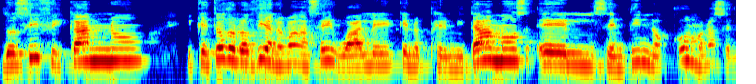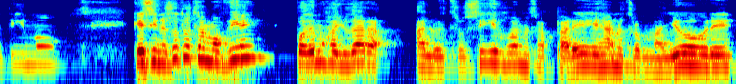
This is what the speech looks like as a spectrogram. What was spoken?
dosificarnos y que todos los días no van a ser iguales, que nos permitamos el sentirnos como nos sentimos, que si nosotros estamos bien, podemos ayudar a, a nuestros hijos, a nuestras parejas, a nuestros mayores,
